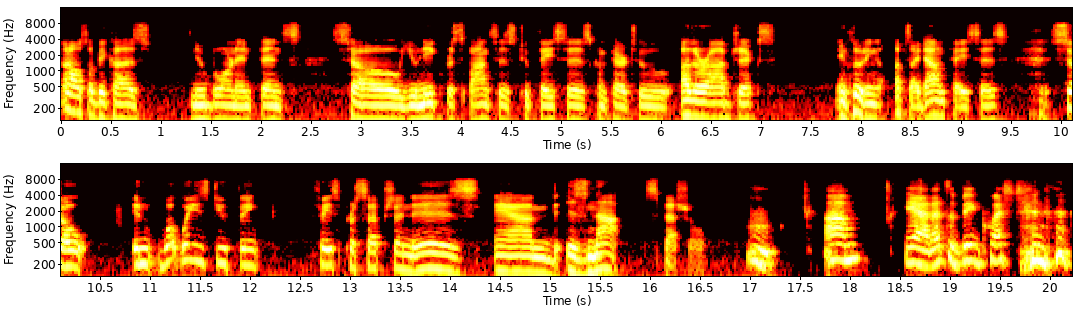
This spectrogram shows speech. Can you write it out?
and also because newborn infants so unique responses to faces compared to other objects, including upside down faces. So, in what ways do you think face perception is and is not special? Hmm. Um, yeah, that's a big question.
